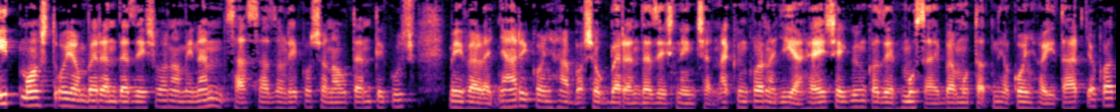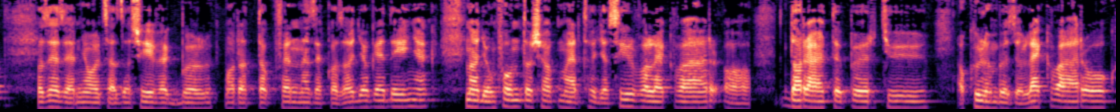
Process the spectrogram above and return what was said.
Itt most olyan berendezés van, ami nem százszázalékosan autentikus, mivel egy nyári konyhában sok berendezés nincsen. Nekünk van egy ilyen helységünk, azért muszáj bemutatni a konyhai tárgyakat. Az 1800-as évekből maradtak fenn ezek az agyagedények. Nagyon fontosak, mert hogy a szilvalekvár, a daráltöpörtyű, a különböző lekvárok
